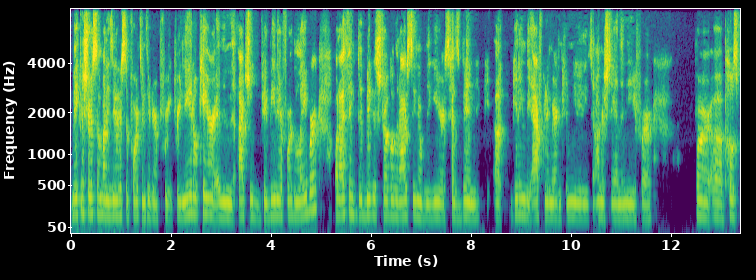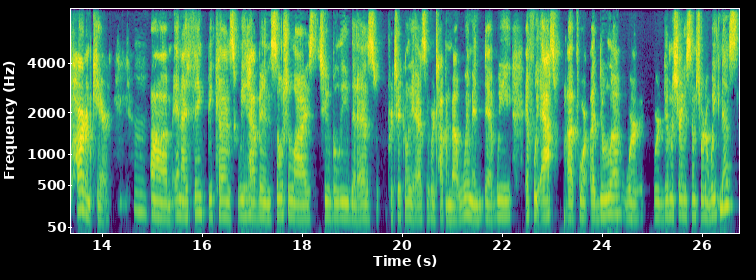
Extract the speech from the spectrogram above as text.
making sure somebody's there to support them through their pre- prenatal care and then actually be there for the labor. But I think the biggest struggle that I've seen over the years has been uh, getting the African American community to understand the need for for uh, postpartum care. Mm. Um, and I think because we have been socialized to believe that, as particularly as if we're talking about women, that we, if we ask uh, for a doula, we're we're demonstrating some sort of weakness.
